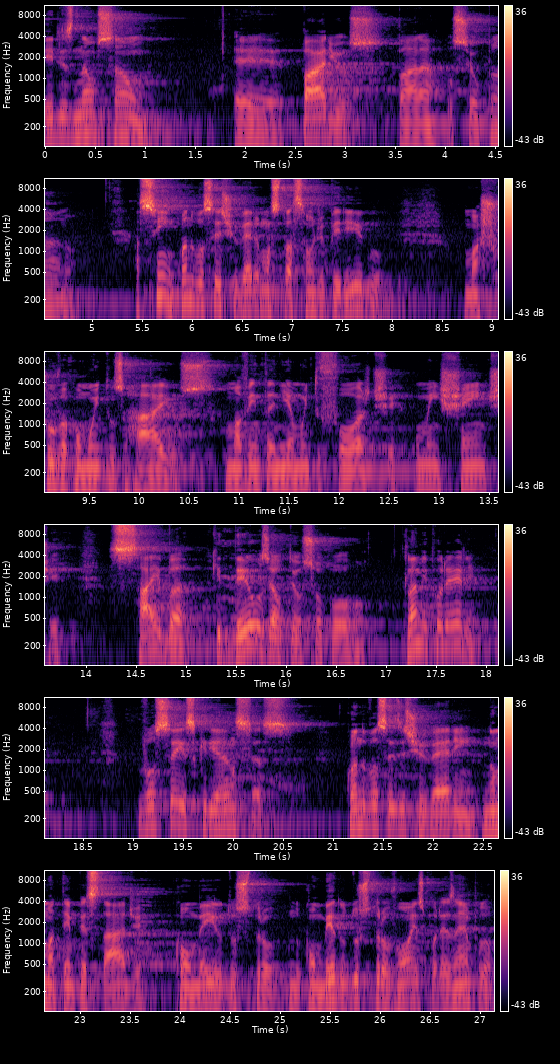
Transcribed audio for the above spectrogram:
eles não são é, páreos para o seu plano. Assim, quando você estiver em uma situação de perigo, uma chuva com muitos raios, uma ventania muito forte, uma enchente, saiba que Deus é o teu socorro. Clame por Ele. Vocês, crianças, quando vocês estiverem numa tempestade, com, meio dos tro... com medo dos trovões, por exemplo,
